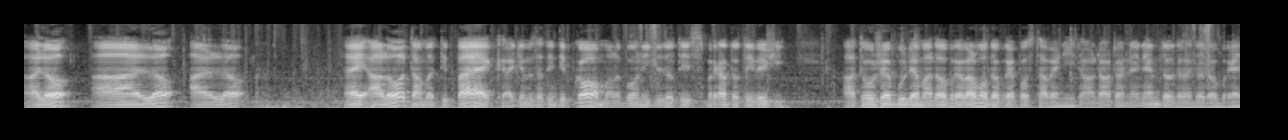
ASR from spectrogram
Alo, alo, alo. Hej, alo, tam je typek, a ideme za tým typkom, alebo on ide do tej smrad, do tej veži. A to, že bude mať dobre, veľmi dobré postavení, to, to, to neviem, to, to, to dobré.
